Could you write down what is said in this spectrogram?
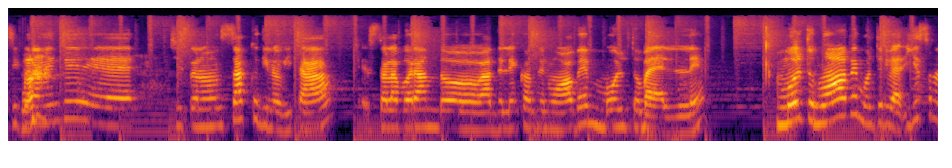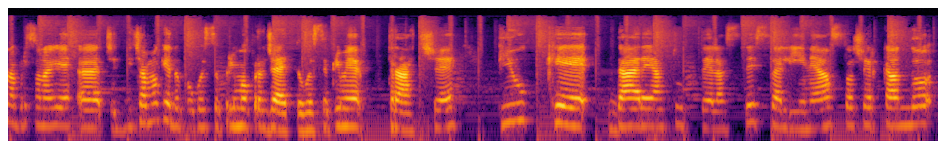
sicuramente eh, ci sono un sacco di novità. Sto lavorando a delle cose nuove, molto belle, molto nuove, molto diverse. Io sono una persona che, eh, cioè, diciamo che dopo questo primo progetto, queste prime tracce, più che dare a tutte la stessa linea, sto cercando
